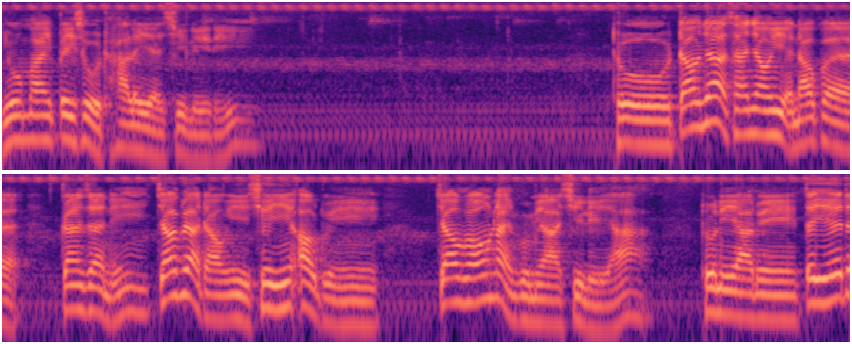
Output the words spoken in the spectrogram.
ညိုမိုင်းပိတ်ဆို့ထားလျက်ရှိလေသည်။ထိုတောင်ကျဆန်းချောင်း၏အနောက်ဘက်ကန်းဆက်နှင့်ကြောက်ပြတောင်၏ရှေ့ရင်အောက်တွင်ကြောင်ကောင်းလှိုင်ကူများရှိလေရာ ထိုနေရာတွင်တရေတ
